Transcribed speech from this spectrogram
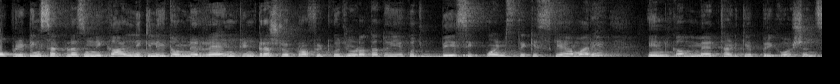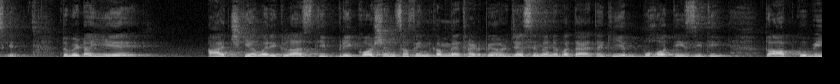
ऑपरेटिंग सरप्लस निकालने के लिए तो हमने रेंट इंटरेस्ट और प्रॉफिट को जोड़ा था तो ये कुछ बेसिक पॉइंट्स थे किसके? हमारे इनकम मेथड के प्रिकॉशंस के। तो बेटा ये आज की हमारी क्लास थी प्रिकॉशंस ऑफ़ इनकम मेथड पे, और जैसे मैंने बताया था कि ये बहुत इजी थी तो आपको भी,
